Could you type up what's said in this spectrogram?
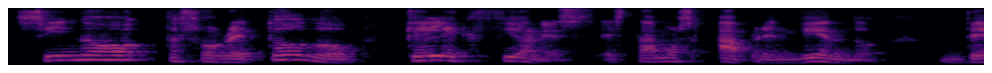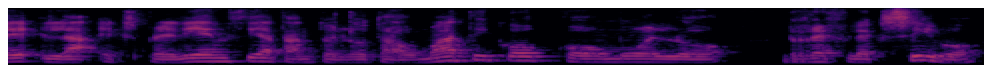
sino sobre todo qué lecciones estamos aprendiendo de la experiencia, tanto en lo traumático como en lo reflexivo,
